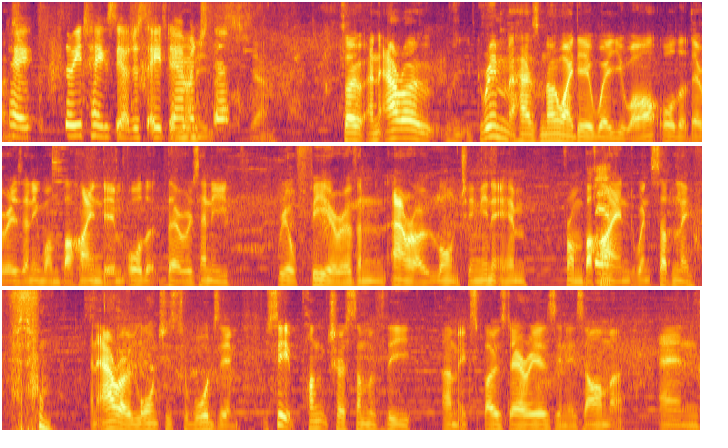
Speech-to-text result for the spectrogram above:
allies. okay. So he takes yeah, just eight You damage only- then. Yeah. So an arrow Grim has no idea where you are or that there is anyone behind him or that there is any real fear of an arrow launching in at him from behind when suddenly an arrow launches towards him. You see it puncture some of the um, exposed areas in his armor and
